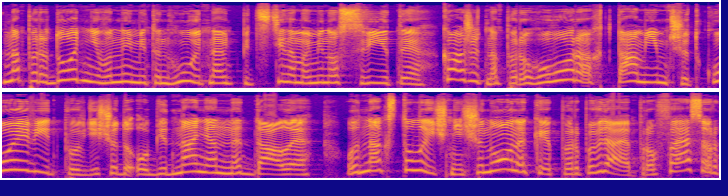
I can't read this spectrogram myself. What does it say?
Напередодні вони мітингують навіть під стінами Міносвіти. Кажуть, на переговорах там їм чіткої відповіді щодо об'єднання не дали. Однак столичні чиновники, переповідає професор,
